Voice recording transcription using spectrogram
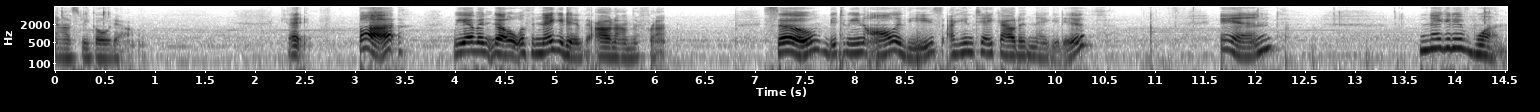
as we go down. Okay, but we haven't dealt with a negative out on the front. So, between all of these, I can take out a negative and negative 1.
